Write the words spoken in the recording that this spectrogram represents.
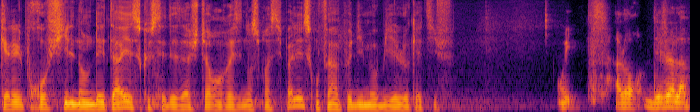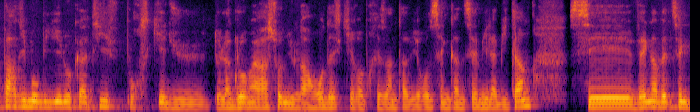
quel est le profil dans le détail? Est-ce que c'est des acheteurs en résidence principale? Est-ce qu'on fait un peu d'immobilier locatif? Oui. Alors déjà, la part d'immobilier locatif pour ce qui est de l'agglomération du Grand Rodez, qui représente environ 55 000 habitants, c'est 20 à 25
